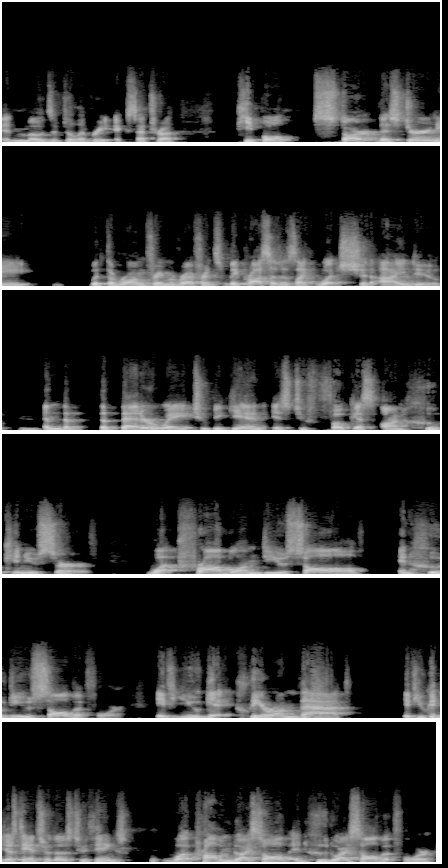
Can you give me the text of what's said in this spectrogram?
and modes of delivery etc people start this journey with the wrong frame of reference. They process as like what should i do? Mm-hmm. and the the better way to begin is to focus on who can you serve? What problem do you solve and who do you solve it for? If you get clear on that if you can just answer those two things what problem do I solve and who do I solve it for?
